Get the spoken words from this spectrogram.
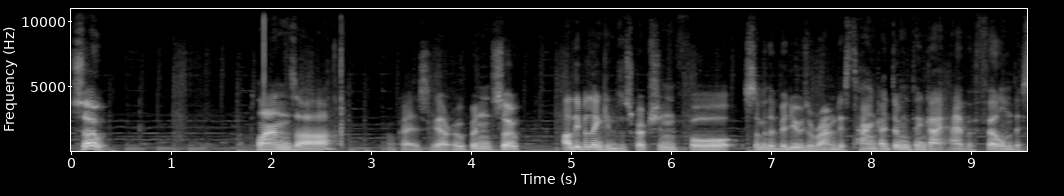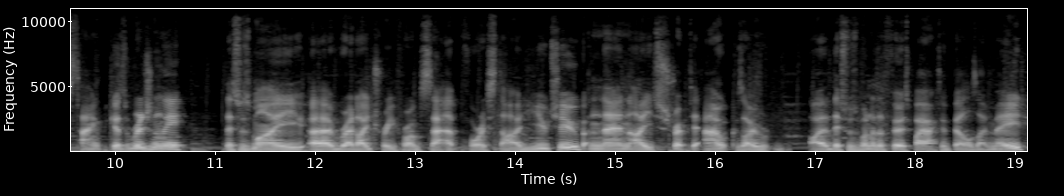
So, plans are, okay, let's get it open. So I'll leave a link in the description for some of the videos around this tank. I don't think I ever filmed this tank because originally this was my uh, red-eyed tree frog setup before I started YouTube and then I stripped it out because I, I, this was one of the first bioactive builds I made.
